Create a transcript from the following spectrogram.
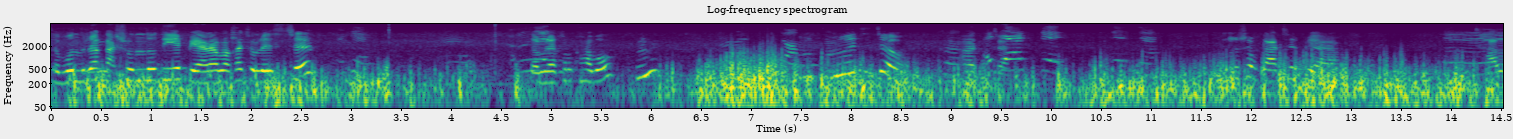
তো বন্ধুরা, কাসন্দ দিয়ে পেয়ারা মাখা চলে এসছে। তো আমরা এখন খাব, হুম? আচ্ছা। এগুলো সব গাছের পেয়ারা। ঝাল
